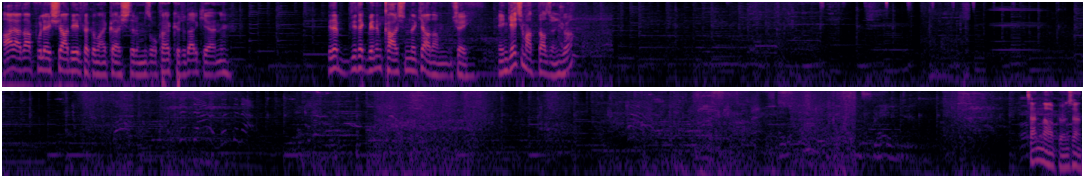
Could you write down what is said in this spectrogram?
Hala daha full eşya değil takım arkadaşlarımız. O kadar kötüler ki yani. Bir de bir tek benim karşımdaki adam şey. Engeç mi attı az önce o? Sen ne yapıyorsun sen?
